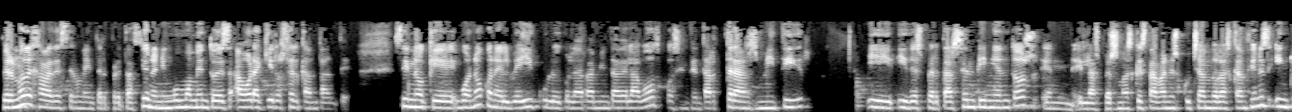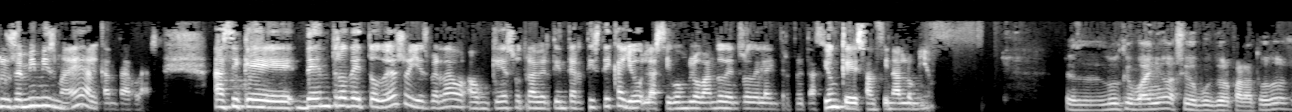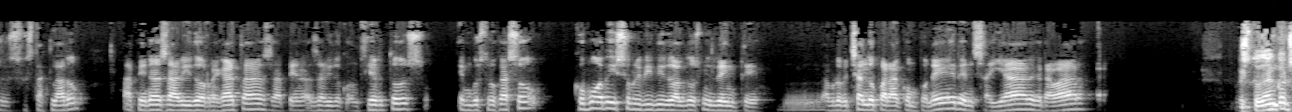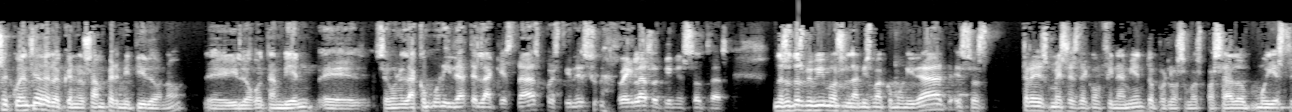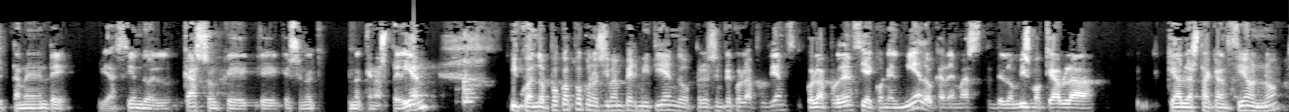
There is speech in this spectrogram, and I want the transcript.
pero no dejaba de ser una interpretación. En ningún momento es ahora quiero ser cantante, sino que, bueno, con el vehículo y con la herramienta de la voz, pues intentar transmitir y, despertar sentimientos en, en, las personas que estaban escuchando las canciones, incluso en mí misma, ¿eh? al cantarlas. Así que dentro de todo eso, y es verdad, aunque es otra vertiente artística, yo la sigo englobando dentro de la interpretación, que es al final lo mío. El último año ha sido muy duro para todos, eso está claro apenas ha habido regatas, apenas ha habido conciertos. En vuestro caso, ¿cómo habéis sobrevivido al 2020? ¿Aprovechando para componer, ensayar, grabar? Pues todo en consecuencia de lo que nos han permitido, ¿no? Eh, y luego también, eh, según la comunidad en la que estás, pues tienes unas reglas o tienes otras. Nosotros vivimos en la misma comunidad, esos tres meses de confinamiento, pues los hemos pasado muy estrictamente y haciendo el caso que, que, nos pedían. Y cuando poco a poco nos iban permitiendo, pero siempre con la prudencia, con la prudencia y con el miedo, que además de lo mismo que habla, que habla esta canción, ¿no?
